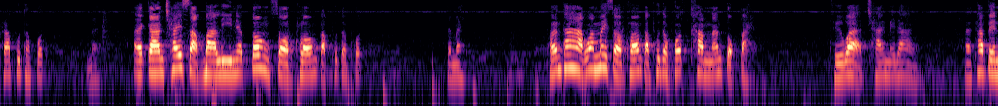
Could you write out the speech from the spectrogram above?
พระพุทธพจน์นะการใช้ศัพท์บาลีเนี่ยต้องสอดคล้องกับพุทธพจน์ใช่ไหมเพราะถ้าหากว่าไม่สอดคล้องกับพุทธพจน์คำนั้นตกไป ถือว่าใช้ไม่ได้ นะถ้าเป็น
